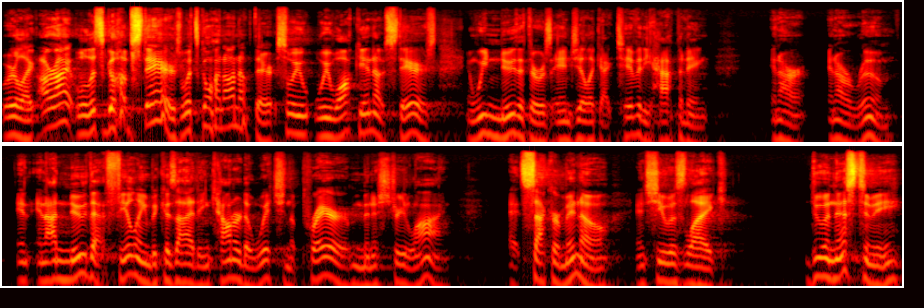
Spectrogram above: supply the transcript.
we are like, all right, well, let's go upstairs. What's going on up there? So we, we walk in upstairs, and we knew that there was angelic activity happening in our, in our room. And, and I knew that feeling because I had encountered a witch in the prayer ministry line at Sacramento, and she was like doing this to me,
